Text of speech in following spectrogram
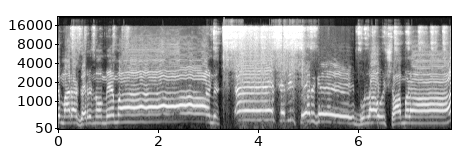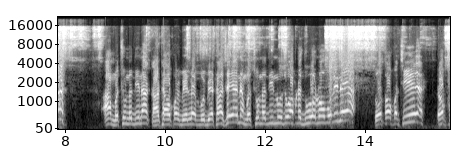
એ મારા ઘરનો મહેમાન. એ તેદી સ્વર્ગે ભૂલાવ શામળા. આ મચ્છુ નદીના કાંઠા ઉપર બેઠા છે અને મચ્છુ નદીનું જો આપણે દુઓ ન બોલીને, તો તો પછી ટફ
